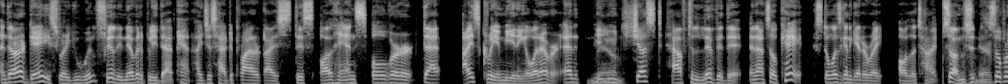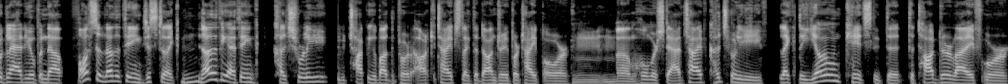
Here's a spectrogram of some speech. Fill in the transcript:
And there are days where you will feel inevitably that, man, I just had to prioritize this all hands over that ice cream meeting or whatever. And Yeah. you just have to live with it. And that's okay. No one's going to get it right all the time. So I'm just Yeah. super glad you opened up. Also, another thing, just to like, another thing I think culturally, we're talking about the pro- archetypes like the Don Draper type or Mhm. um, Homer's dad type, culturally, like the young kids, the, the, the toddler life or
